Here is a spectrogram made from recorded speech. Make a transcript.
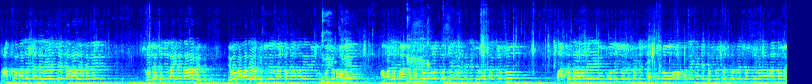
সাতটা মাদল যাদের রয়েছে তারাও এখানে সোজাসুজি লাইনে দাঁড়াবেন এবং আমাদের অতিথিদের মাধ্যমে আমাদের এই উন্মোচন হবে। আমাদের পার্থতাকে অনুরোধ করছি একবার এখানে চলে আসার জন্য। পার্থতা আমাদের এই উদ্বোধনী অনুষ্ঠানটি সম্পূর্ণ আপনাদের কাছে পরিবেশন করবে সঞ্চালনার মাধ্যমে।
